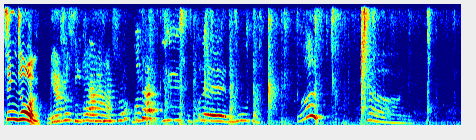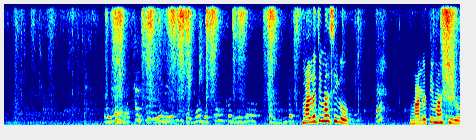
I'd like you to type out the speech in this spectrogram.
ব্লিচিং জল মালতী মাসি গো। মালতী মাসি গো।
